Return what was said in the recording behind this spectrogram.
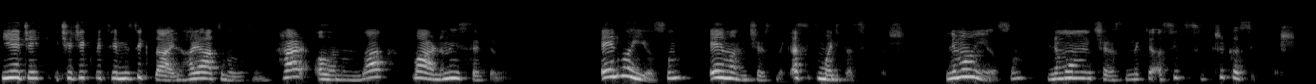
yiyecek, içecek ve temizlik dahil hayatımızın her alanında varlığını hissettirmek. Elma yiyorsun, elmanın içerisindeki asit malik asittir. Limon yiyorsun, limonun içerisindeki asit sitrik asittir.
